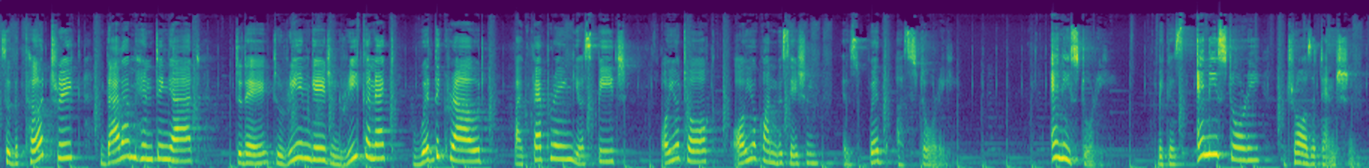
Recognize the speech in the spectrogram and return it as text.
So, the third trick that I'm hinting at today to re engage and reconnect with the crowd by peppering your speech or your talk or your conversation is with a story. Any story. Because any story draws attention.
